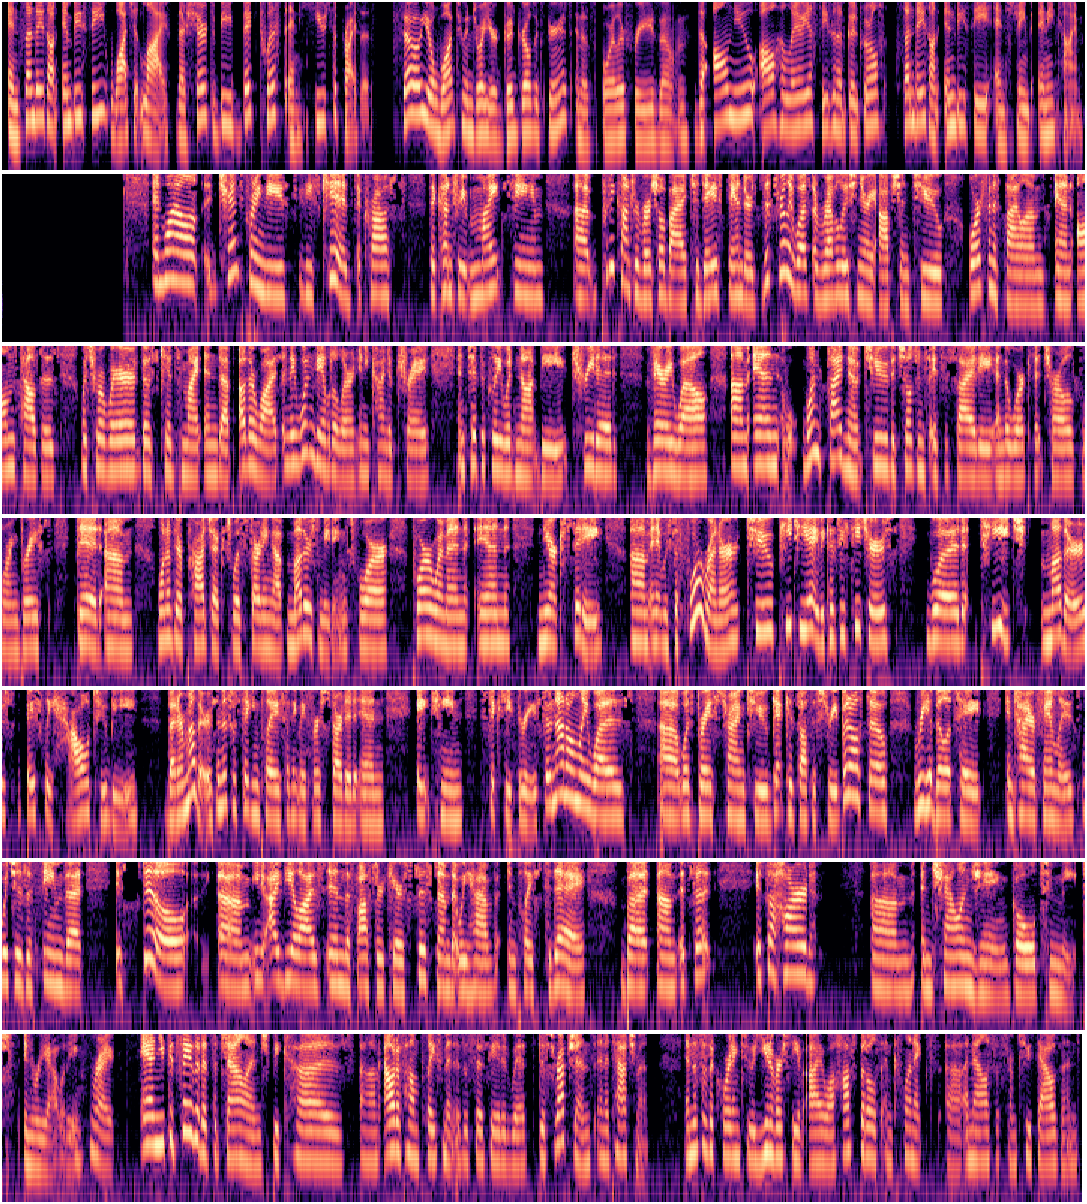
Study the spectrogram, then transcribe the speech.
And Sundays on NBC, watch it live. There's sure to be big twists and huge surprises. So you'll want to enjoy your Good Girls experience in a spoiler-free zone. The all-new, all-hilarious season of Good Girls, Sundays on NBC and streamed anytime. And while transporting these these kids across the country might seem uh, pretty controversial by today's standards, this really was a revolutionary option to orphan asylums and almshouses, which were where those kids might end up otherwise, and they wouldn't be able to learn any kind of trade, and typically would not be treated very well. Um, and one side note to the Children's Aid Society and the work that Charles Loring Brace did, um, one of their projects was starting up mothers' meetings for poor women in New York City, um, and it was the forerunner to PTA because these teachers would teach mothers basically how to be better mothers. And this was taking place, I think they first started in 1863. So not only was, uh, was Brace trying to get kids off the street, but also rehabilitate entire families, which is a theme that is still, um, you know, idealized in the foster care system that we have in place today. But, um, it's a, it's a hard, um, and challenging goal to meet in reality. Right. And you could say that it's a challenge because um, out of home placement is associated with disruptions in attachment. And this is according to a University of Iowa Hospitals and Clinics uh, analysis from 2000.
